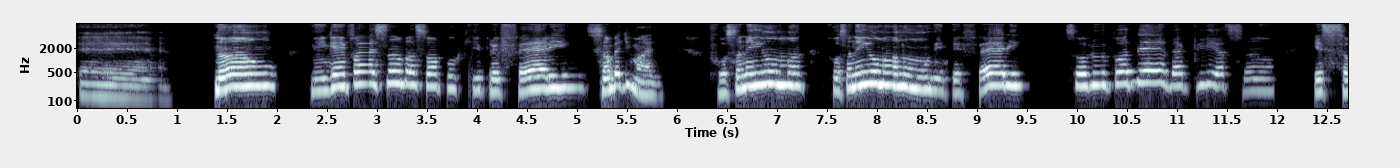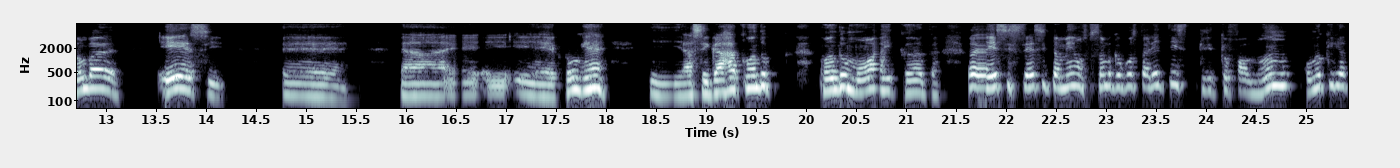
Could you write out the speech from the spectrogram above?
É... Não, ninguém faz samba só porque prefere. Samba é demais. Força nenhuma, força nenhuma no mundo interfere sobre o poder da criação. Esse samba, esse, é, é, é, como é? E a cigarra, quando, quando morre, canta. Esse, esse também é um samba que eu gostaria de ter escrito, que eu falo, mano, como eu queria,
